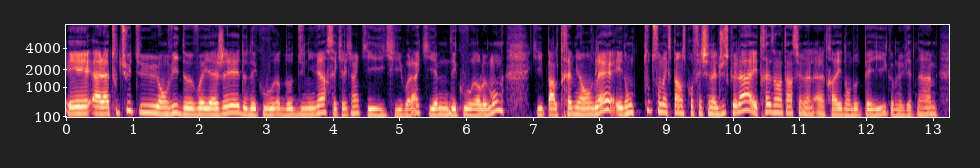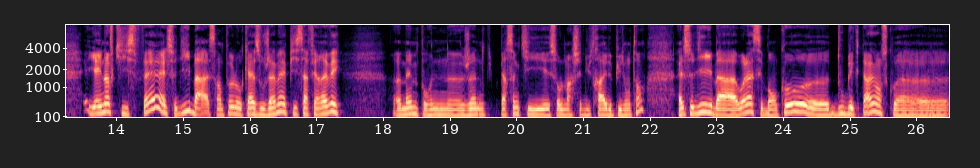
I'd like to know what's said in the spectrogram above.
et elle a tout de suite eu envie de voyager, de découvrir d'autres univers. C'est quelqu'un qui, voilà, qui aime découvrir le monde, qui parle très bien anglais et donc toute son expérience professionnelle jusque-là est très internationale. Elle a travaillé dans d'autres pays comme le Vietnam. Il y a une offre qui se fait, elle se dit bah c'est un peu l'occasion ou jamais, puis ça fait rêver. Euh, même pour une jeune personne qui est sur le marché du travail depuis longtemps, elle se dit bah voilà c'est banco, euh, double expérience quoi, Euh,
